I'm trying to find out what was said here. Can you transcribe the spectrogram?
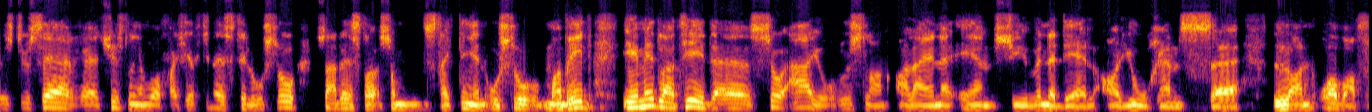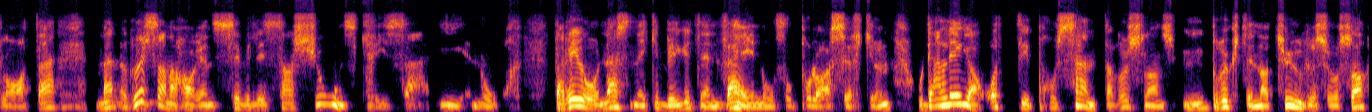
hvis du ser eh, kystlinjen vår fra Kirkenes til Oslo, så er det som strekningen Oslo-Madrid. Imidlertid så er jo Russland alene en syvendedel av jordens Eh, landoverflate. Men russerne har en sivilisasjonskrise i nord. Der er jo nesten ikke bygget en vei nord for polarsirkelen. Og der ligger 80% av Russlands ubrukte naturressurser.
